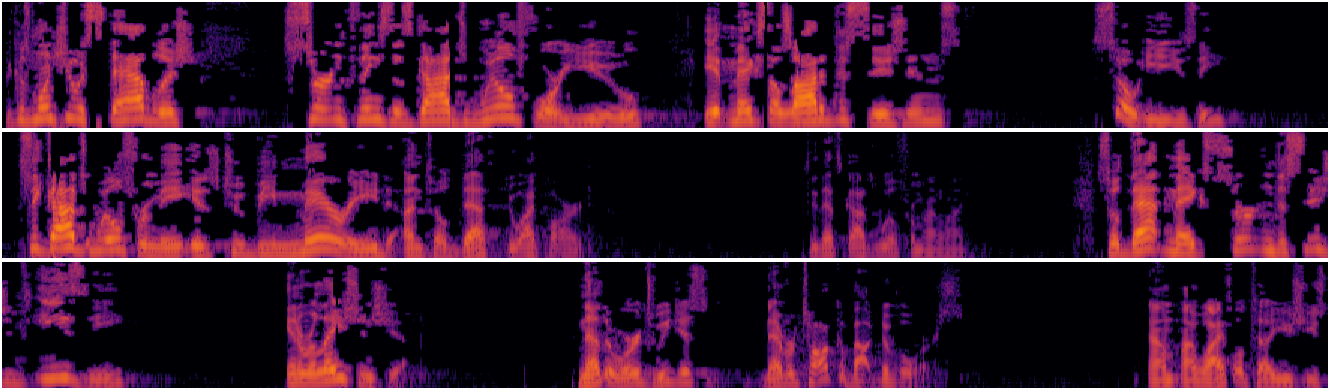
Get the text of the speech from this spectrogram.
Because once you establish certain things as God's will for you, it makes a lot of decisions so easy. See, God's will for me is to be married until death do I part. See, that's God's will for my life. So that makes certain decisions easy in a relationship. In other words, we just never talk about divorce. Now, my wife will tell you she's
